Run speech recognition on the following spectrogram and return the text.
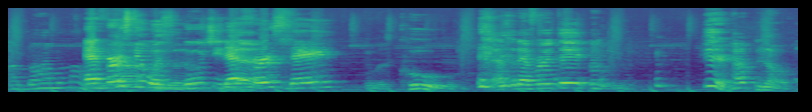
uh, Bahama mama. At first, Nah, it was Gucci. That yeah, first day, it was cool. After that first day, mm-mm. Here, help. No,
